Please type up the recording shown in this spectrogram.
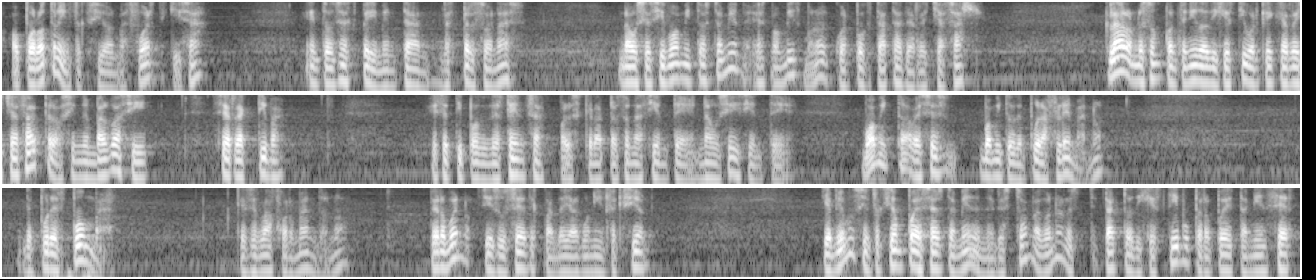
o por otra infección más fuerte quizá entonces experimentan las personas náuseas y vómitos también. Es lo mismo, ¿no? El cuerpo trata de rechazar. Claro, no es un contenido digestivo el que hay que rechazar, pero sin embargo así se reactiva ese tipo de defensa. Por eso que la persona siente náusea y siente vómito. A veces vómito de pura flema, ¿no? De pura espuma que se va formando, ¿no? Pero bueno, si sucede cuando hay alguna infección. Y vemos infección puede ser también en el estómago, ¿no? En el tracto digestivo, pero puede también ser,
